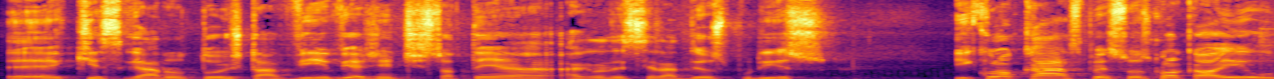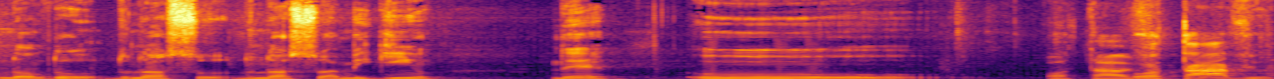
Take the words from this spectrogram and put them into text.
é, que esse garoto hoje está vivo e a gente só tem a agradecer a Deus por isso. E colocar as pessoas, colocar aí o nome do, do nosso, do nosso amiguinho, né? O Otávio. Otávio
